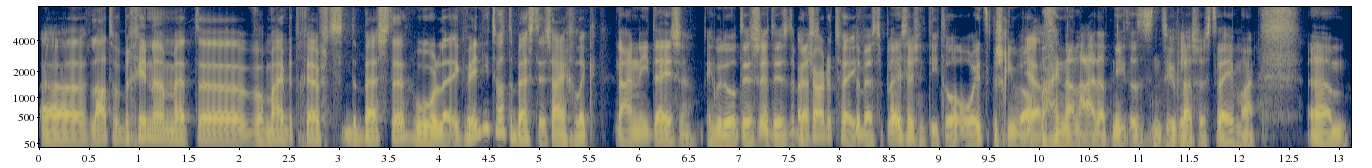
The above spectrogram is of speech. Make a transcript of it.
Uh, laten we beginnen met, wat mij betreft, de beste. Hoe, ik weet niet wat de beste is eigenlijk. Nou, niet deze. Ik bedoel, het is, het is de, beste, 2. de beste PlayStation-titel ooit. Misschien wel. Ja. nou, nou, dat niet. Dat is natuurlijk Last of Us 2. Maar um,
